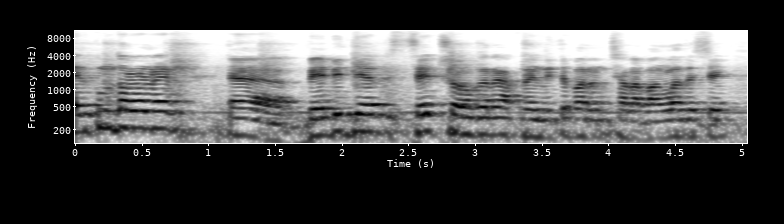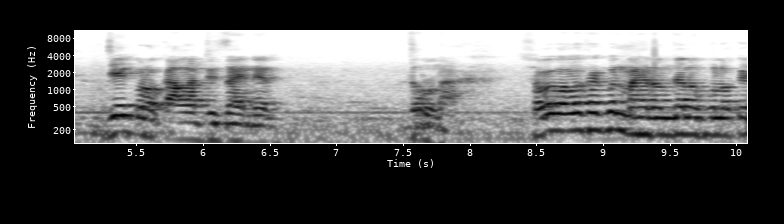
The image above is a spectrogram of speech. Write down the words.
এরকম ধরনের বেবিদের সেট সহকারে আপনি নিতে পারেন সারা বাংলাদেশে, যে কোনো কালার ডিজাইনের দোলনা সবাই ভালো থাকবেন, মাহের রমজান উপলক্ষে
